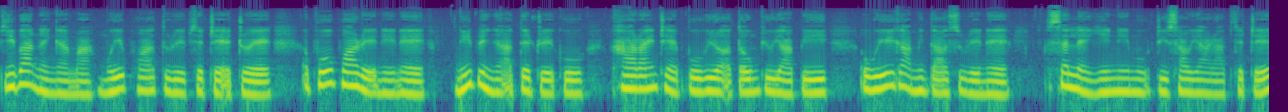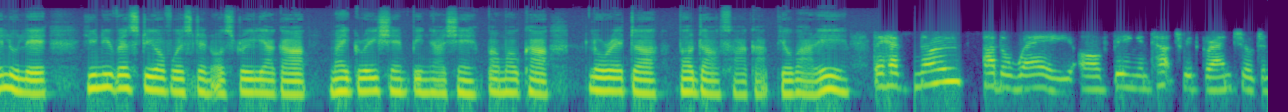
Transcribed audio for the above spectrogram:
ပြည်ပနိုင်ငံမှာမွေးဖွားသူတွေဖြစ်တဲ့အတွက်အဖိုးဖွားတွေအနေနဲ့နီးပညာအသစ်တွေကိုခါတိုင်းထက်ပိုပြီးတော့အသုံးပြုရပြီးအဝေးကမိသားစုတွေနဲ့ဆက်လက်ရင်းနှီးမှုတည်ဆောက်ရတာဖြစ်တယ်လို့လည်း University of Western Australia က Migration ပညာရှင်ပေါမောက္ခ Loretta Baldalsa ကပြောပါတယ် They have no other way of being in touch with grandchildren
